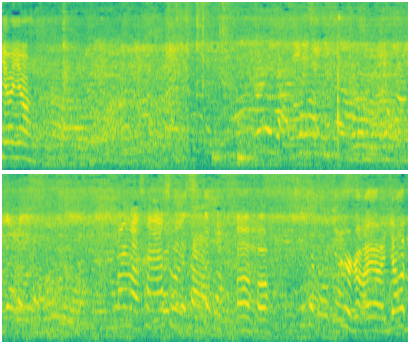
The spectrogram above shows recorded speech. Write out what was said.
行行行。妈妈，菜说一下。啊好。这是啥呀？鸭子。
